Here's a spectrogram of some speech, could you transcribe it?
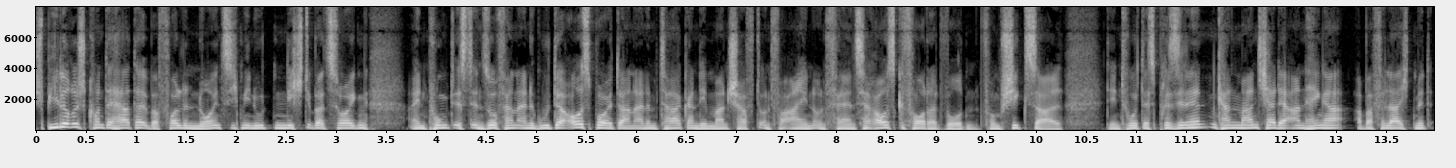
Spielerisch konnte Hertha über volle 90 Minuten nicht überzeugen. Ein Punkt ist insofern eine gute Ausbeute an einem Tag, an dem Mannschaft und Verein und Fans herausgefordert wurden vom Schicksal. Den Tod des Präsidenten kann mancher der Anhänger aber vielleicht mit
